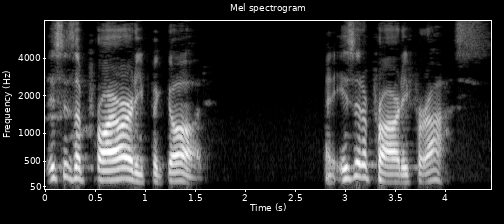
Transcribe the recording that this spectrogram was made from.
this is a priority for God. And is it a priority for us?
